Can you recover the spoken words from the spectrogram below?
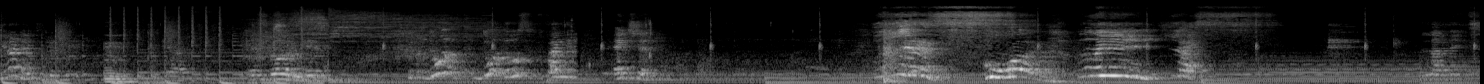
You don't have to do anything. Mm. Yeah. Go again. Do do those funny action. Yes! Who won? Me! Yes! Love it,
